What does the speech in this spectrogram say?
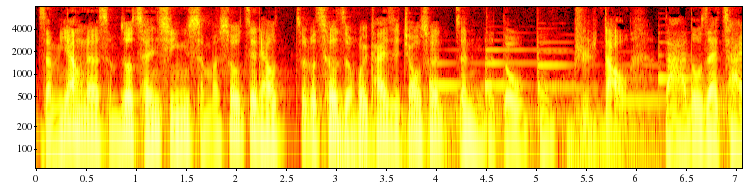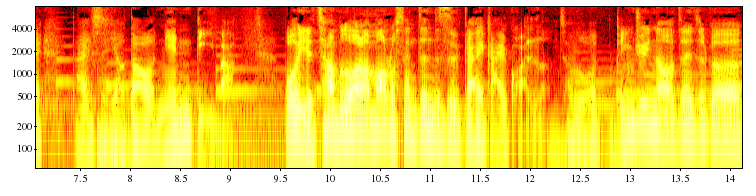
怎么样呢？什么时候成型？什么时候这条这个车子会开始交车？真的都不知道，大家都在猜，大概是要到年底吧。不过也差不多了，Model 3真的是该改款了，差不多平均哦，在这个。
